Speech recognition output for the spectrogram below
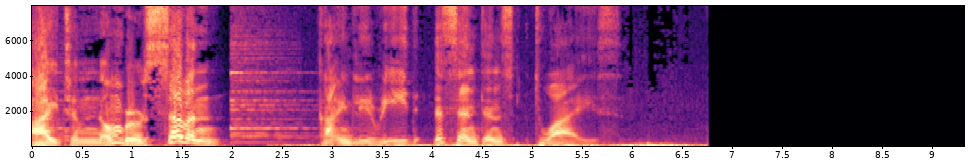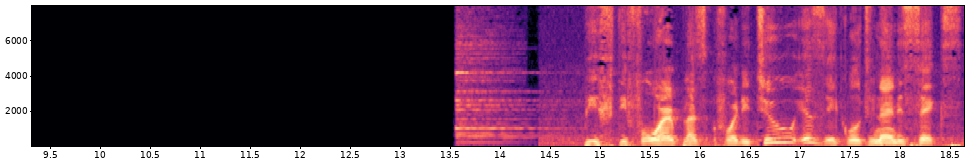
Item number 7. Kindly read the sentence twice. Fifty-four plus forty-two is equal to ninety-six.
